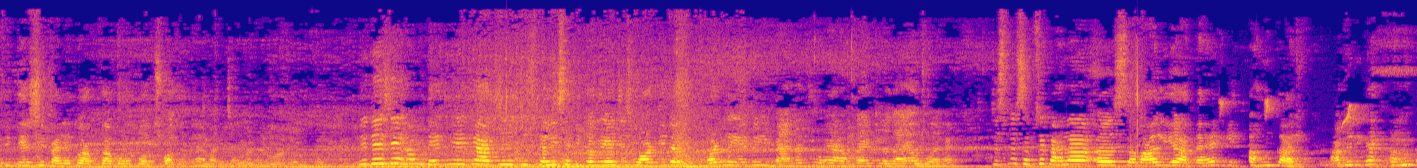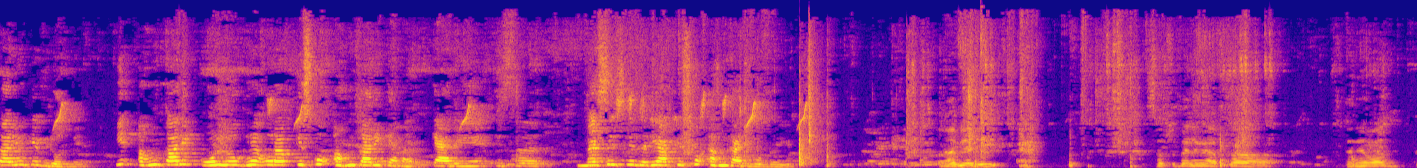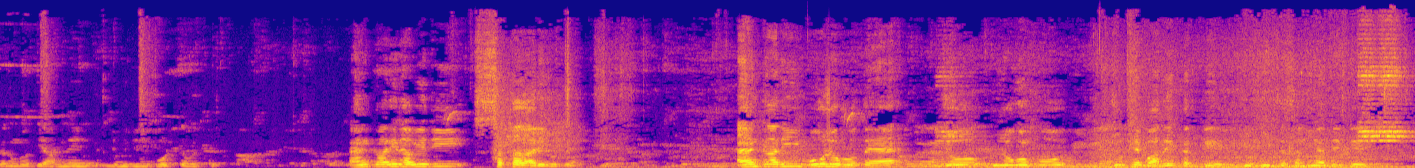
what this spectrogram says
रितेश जी पहले तो आपका बहुत बहुत स्वागत है हमारे चैनल रितेश जी हम देख रहे हैं कि आज जिस गली से निकल रहे हैं जिस वार्ड की तरफ़ बढ़ रहे हैं तो ये बैनर जो है आपका एक लगाया हुआ है जिसमें सबसे पहला सवाल ये आता है कि अहंकारी आपने लिखा है अहंकारियों के विरोध में। ये अहंकारी कौन लोग हैं और आप किसको अहंकारी कहना कह रहे हैं? इस मैसेज के ज़रिए आप किसको अहंकारी बोल रहे हैं? राबिया जी, सबसे पहले मैं आपका धन्यवाद करूँगा कि आपने ये मेरी रिपोर्ट कवर की अहंकारी राबिया जी सत्ताधारी होते हैं। अहंकारी वो लोग होते हैं जो लोगों को झूठे वादे करके झूठी तसलियाँ दे के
